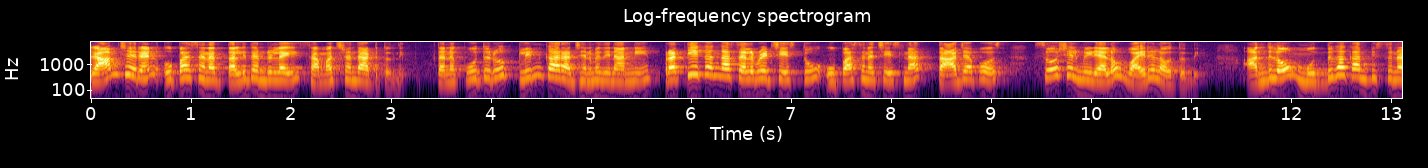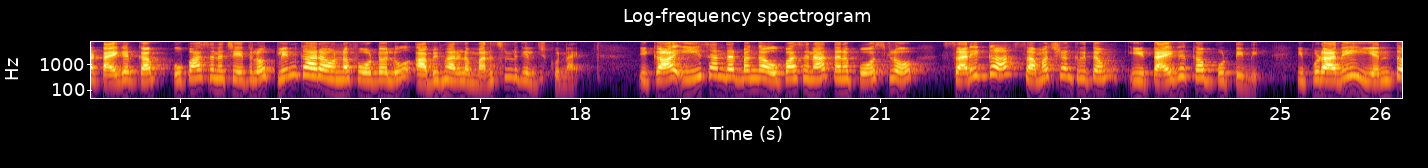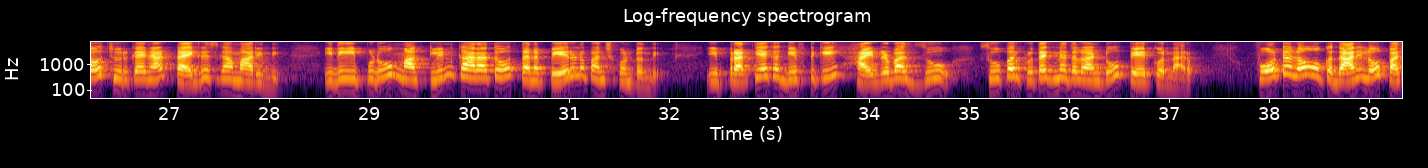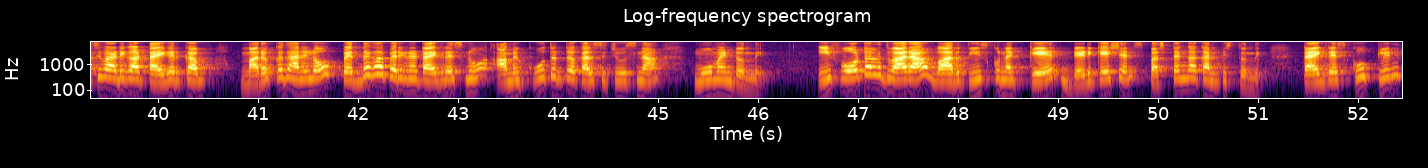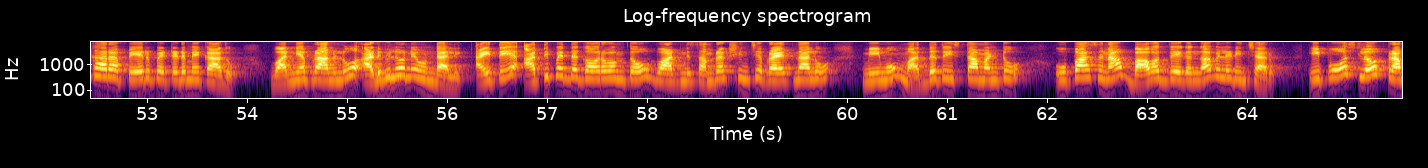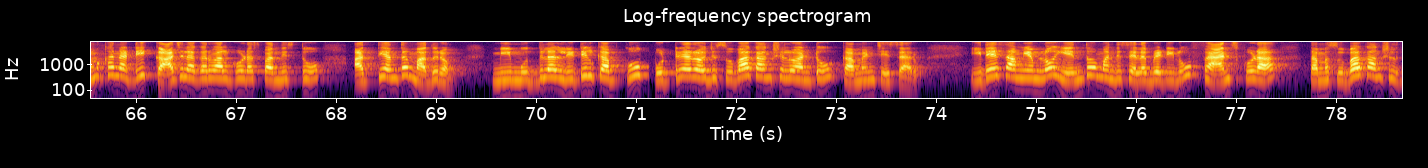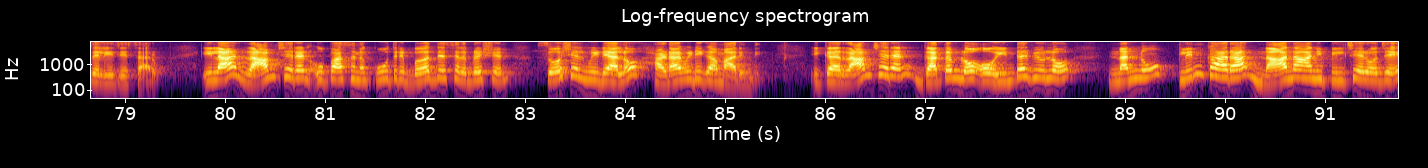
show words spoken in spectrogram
రామ్ చరణ్ ఉపాసన తల్లిదండ్రులై సంవత్సరం దాటుతుంది. తన కూతురు క్లిన్ కారా జన్మదినాన్ని ప్రత్యేకంగా సెలబ్రేట్ చేస్తూ ఉపాసన చేసిన తాజా పోస్ట్ సోషల్ మీడియాలో వైరల్ అవుతుంది. అందులో ముద్దుగా కనిపిస్తున్న టైగర్ కప్ ఉపాసన చేతిలో క్లిన్ కారా ఉన్న ఫోటోలు అభిమానుల మనసులను గెలుచుకున్నాయి. ఇక ఈ సందర్భంగా ఉపాసన తన పోస్ట్లో సరిగ్గా సంవత్సరం క్రితం ఈ టైగర్ కప్ పుట్టింది. ఇప్పుడు అది ఎంతో చురుకైన టైగ్రెస్గా మారింది. ఇది ఇప్పుడు మా క్లిన్ కారాతో తన పేరును పంచుకుంటుంది. ఈ ప్రత్యేక గిఫ్ట్కి హైదరాబాద్ జూ సూపర్ కృతజ్ఞతలు అంటూ పేర్కొన్నారు. ఫోటోలో ఒక దానిలో పసివాడిగా టైగర్ కప్ మరొక దానిలో పెద్దగా పెరిగిన టైగ్రెస్ను ఆమె కూతురుతో కలిసి చూసిన మూమెంట్ ఉంది. ఈ ఫోటోల ద్వారా వారు తీసుకున్న కేర్ డెడికేషన్ స్పష్టంగా కనిపిస్తుంది. టైగ్రెస్కు క్లిన్ కారా పేరు పెట్టడమే కాదు వన్యప్రాణులు అడవిలోనే ఉండాలి. అయితే అతిపెద్ద గౌరవంతో వాటిని సంరక్షించే ప్రయత్నాలు మేము మద్దతు ఇస్తామంటూ ఉపాసన భావోద్వేగంగా వెల్లడించారు. ఈ పోస్ట్లో ప్రముఖ నటి కాజల్ అగర్వాల్ కూడా స్పందిస్తూ అత్యంత మధురం. మీ ముద్దుల లిటిల్ కప్కు పుట్టినరోజు శుభాకాంక్షలు అంటూ కమెంట్ చేశారు. ఇదే సమయంలో ఎంతోమంది సెలబ్రిటీలు ఫ్యాన్స్ కూడా తమ శుభాకాంక్షలు తెలియజేశారు. ఇలా రామ్ చరణ్ ఉపాసన కూతురి బర్త్డే సెలబ్రేషన్ సోషల్ మీడియాలో హడావిడిగా మారింది. ఇక రామ్ చరణ్ గతంలో ఓ ఇంటర్వ్యూలో నన్ను క్లిన్ కారా నానా అని పిలిచే రోజే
